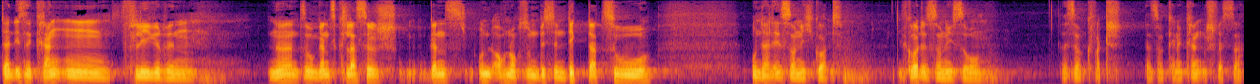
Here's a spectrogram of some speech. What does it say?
dann ist eine Krankenpflegerin, ne, so ganz klassisch, ganz und auch noch so ein bisschen dick dazu. Und das ist doch nicht Gott. Gott ist doch nicht so. Das ist doch Quatsch. Das ist auch keine Krankenschwester.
